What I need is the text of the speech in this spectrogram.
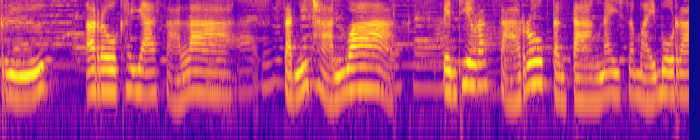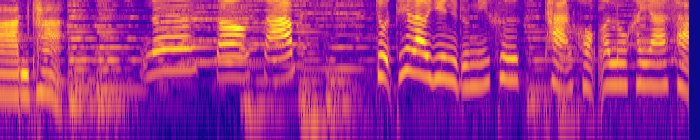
หรืออโรคยาสาลา สันนิษฐานว่า เป็นที่รักษาโรคต่างๆ ในสมัยโบราณค่ะหนึ่งสองสามจุดที่เรายืนอยู่ตรงนี้คือ ฐานของอโลคยาสา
